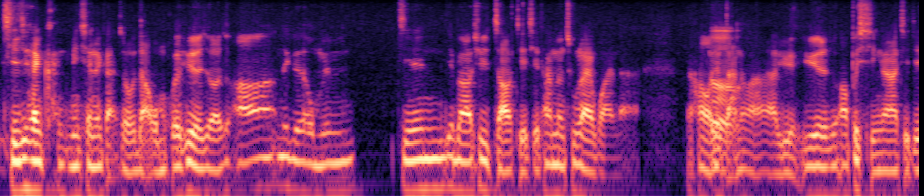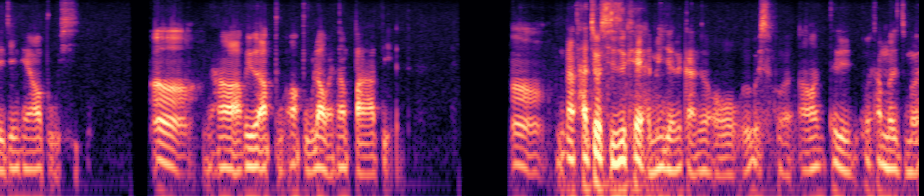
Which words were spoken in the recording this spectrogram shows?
其实很很明显的感受到，我们回去的时候说啊，那个我们今天要不要去找姐姐他们出来玩啊？然后我就打电话约、嗯、约说啊，不行啊，姐姐今天要补习，嗯，然后比如要补啊补到晚上八点，嗯，那他就其实可以很明显的感受哦，为什么？然后这里他们怎么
